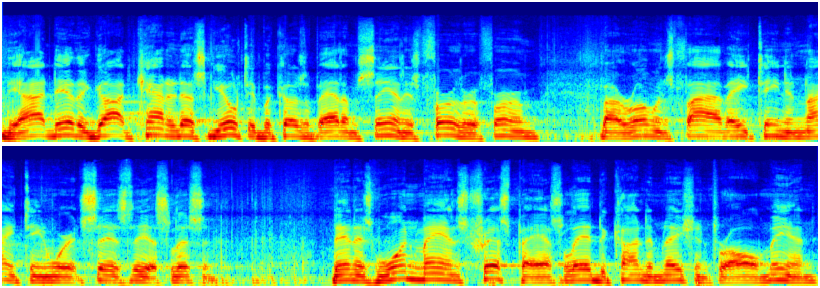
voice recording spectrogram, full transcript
The idea that God counted us guilty because of Adam's sin is further affirmed by Romans 5 18 and 19, where it says this listen, then as one man's trespass led to condemnation for all men,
